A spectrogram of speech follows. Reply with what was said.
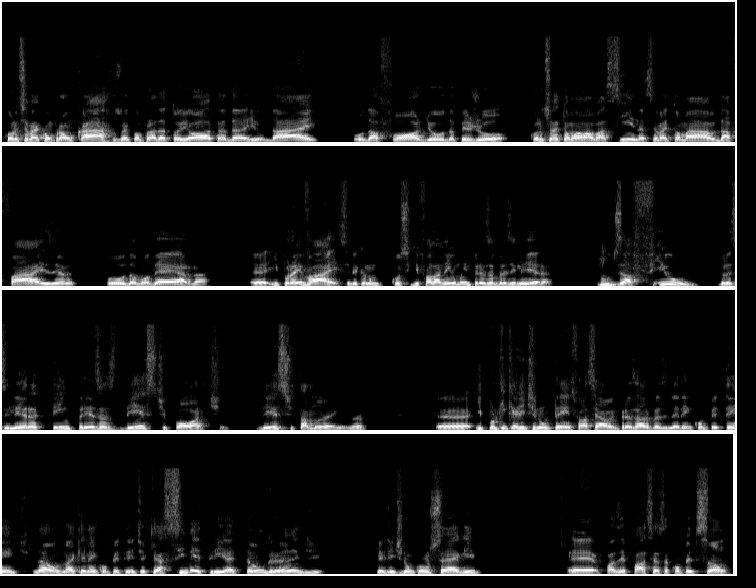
Quando você vai comprar um carro, você vai comprar da Toyota, da Hyundai ou da Ford ou da Peugeot. Quando você vai tomar uma vacina, você vai tomar da Pfizer ou da Moderna. É, e por aí vai. Você vê que eu não consegui falar nenhuma empresa brasileira. Sim. O desafio brasileiro é ter empresas deste porte, deste tamanho, né? É, e por que, que a gente não tem? Você fala assim, ah, o empresário brasileiro é incompetente? Não, não é que ele é incompetente, é que a simetria é tão grande que a gente não consegue é, fazer face a essa competição.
